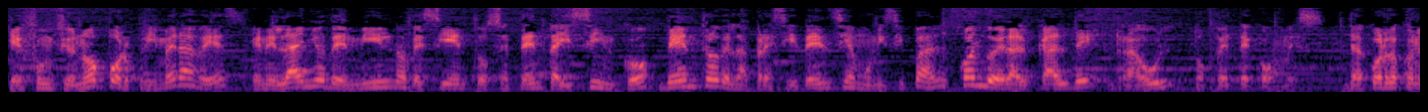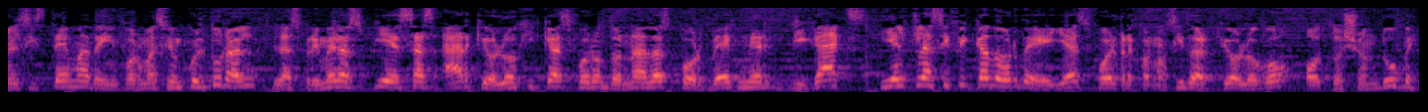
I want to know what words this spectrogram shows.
que funcionó por primera vez en el año de 1975 dentro de la presidencia municipal cuando el alcalde Raúl Topete Gómez. De acuerdo con el Sistema de Información Cultural, las primeras piezas arqueológicas fueron donadas por Wegner Gigax y el clasificador de ellas fue el reconocido arqueólogo Otto Schondube.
